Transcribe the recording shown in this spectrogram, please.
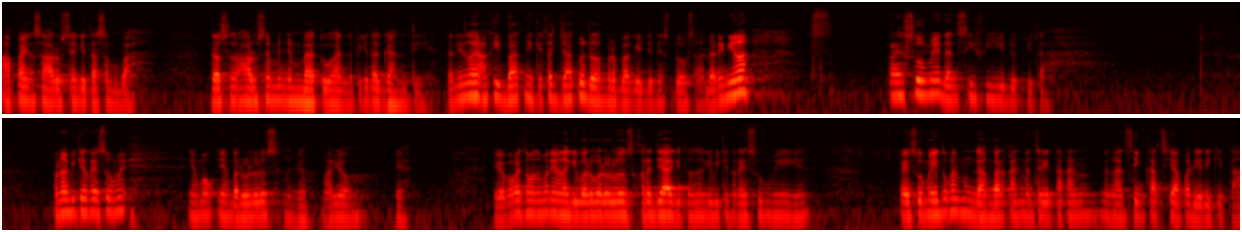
apa yang seharusnya kita sembah. Kita seharusnya menyembah Tuhan, tapi kita ganti. Dan inilah akibatnya kita jatuh dalam berbagai jenis dosa. Dan inilah resume dan CV hidup kita. Pernah bikin resume yang mau yang baru lulus, ya, Mario, Ya pokoknya teman-teman yang lagi baru-baru lulus kerja gitu, lagi bikin resume ya. Resume itu kan menggambarkan, menceritakan dengan singkat siapa diri kita.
